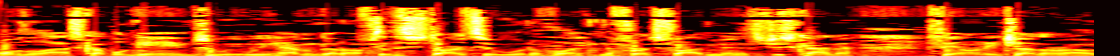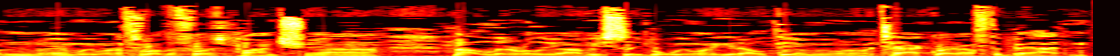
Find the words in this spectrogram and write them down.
over the last couple games, we, we haven't got off to the starts we would have liked in the first five minutes. Just kind of feeling each other out, and, and we want to throw the first punch. Uh, not literally, obviously, but we want to get out there and we want to attack right off the bat, and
